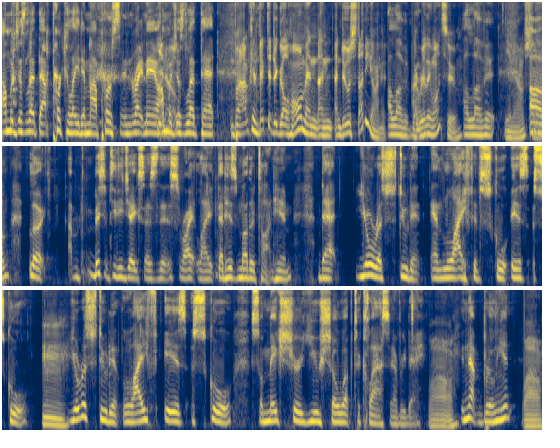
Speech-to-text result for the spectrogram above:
I'm gonna just let that percolate in my person right now. I'm know? gonna just let that. But I'm convicted to go home and, and, and do a study on it. I love it, bro. I really want to. I love it. You know, so- um, look, Bishop T.D. Jake says this right, like that his mother taught him that you're a student and life is school is school. Mm. You're a student, life is school. So make sure you show up to class every day. Wow. Isn't that brilliant? Wow.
